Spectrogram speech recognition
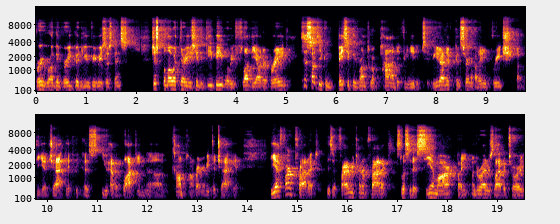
very rugged, very good UV resistance. Just below it there, you see the DB where we flood the outer braid. This is something you can basically run through a pond if you needed to. You don't have concern about any breach of the uh, jacket because you have a blocking uh, compound right underneath the jacket. The FR product is a fire retarder product. It's listed as CMR by Underwriters Laboratory.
